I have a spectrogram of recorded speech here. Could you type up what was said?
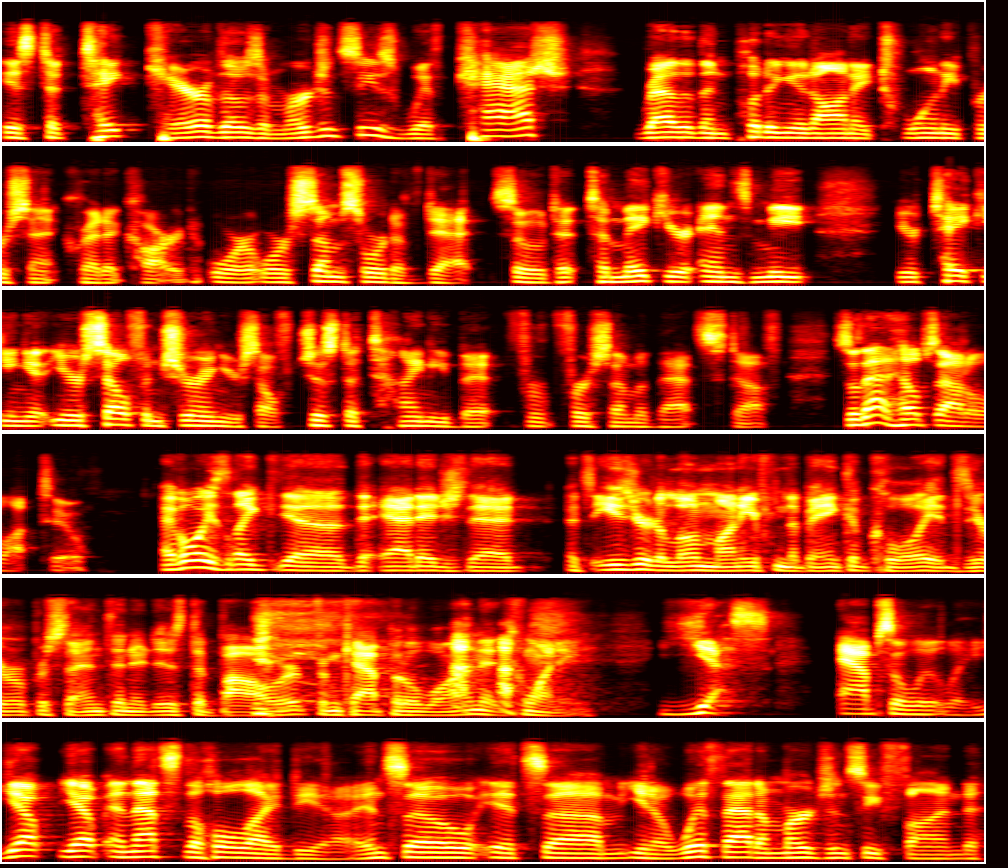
is to take care of those emergencies with cash rather than putting it on a 20% credit card or or some sort of debt. So to, to make your ends meet, you're taking it, you're self-insuring yourself just a tiny bit for, for some of that stuff. So that helps out a lot too. I've always liked uh, the adage that it's easier to loan money from the Bank of Killoy at 0% than it is to borrow it from Capital One at 20. Yes. Absolutely. Yep. Yep. And that's the whole idea. And so it's, um, you know, with that emergency fund,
